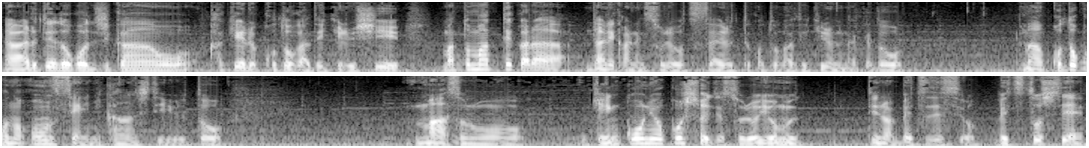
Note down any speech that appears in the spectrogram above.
ある程度こう時間をかけることができるしまとまってから誰かにそれを伝えるってことができるんだけどまあことこの音声に関して言うとまあその原稿に起こしといてそれを読むっていうのは別ですよ。別として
